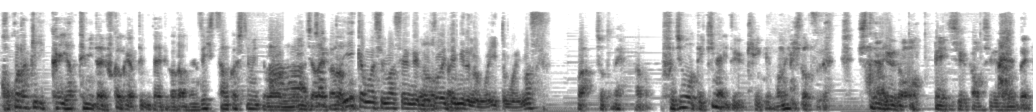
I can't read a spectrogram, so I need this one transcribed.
ここだけ一回やってみたい、深くやってみたいって方はね、ぜひ参加してみてもらうのもいいんじゃないかなと。いいかもしれませんね。覗いてみるのもいいと思います。まあ、ちょっとね、あの、浮上できないという経験もね、一つ してみるのも練習かもしれないので、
